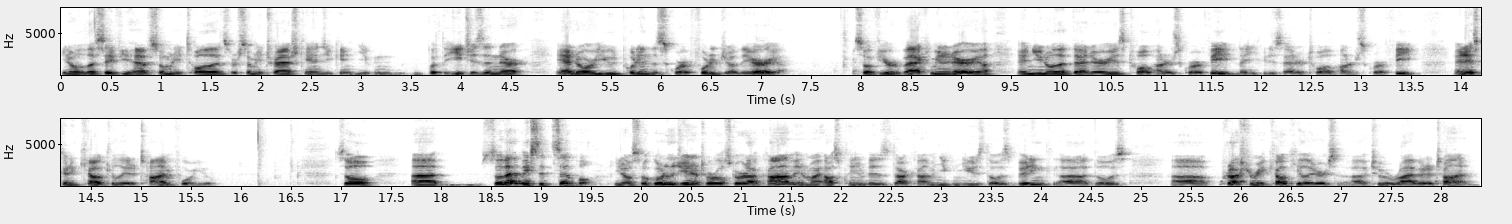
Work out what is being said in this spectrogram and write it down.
you know, let's say if you have so many toilets or so many trash cans, you can you can put the eaches in there, and or you would put in the square footage of the area. So if you're vacuuming an area and you know that that area is 1,200 square feet, then you can just enter 1,200 square feet, and it's going to calculate a time for you. So uh, so that makes it simple. You know, so go to the janitorialstore.com and myhousecleaningbiz.com and you can use those bidding, uh, those uh, production rate calculators uh, to arrive at a time.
